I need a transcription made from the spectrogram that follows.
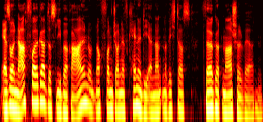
Er soll Nachfolger des liberalen und noch von John F. Kennedy ernannten Richters Thurgood Marshall werden.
